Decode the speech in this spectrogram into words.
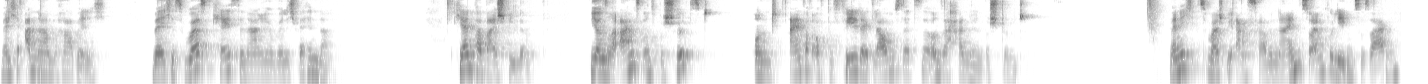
Welche Annahmen habe ich? Welches Worst-Case-Szenario will ich verhindern? Hier ein paar Beispiele, wie unsere Angst uns beschützt und einfach auf Befehl der Glaubenssätze unser Handeln bestimmt. Wenn ich zum Beispiel Angst habe, Nein zu einem Kollegen zu sagen,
